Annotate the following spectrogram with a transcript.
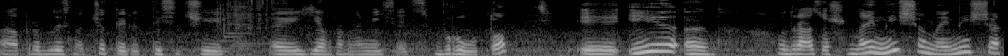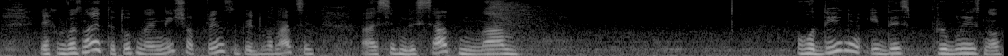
е, приблизно 4 тисячі е, євро на місяць бруто. І, і е, одразу ж найнижча, найнижча, як ви знаєте, тут найнижча, в принципі, 12,70 на годину і десь приблизно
